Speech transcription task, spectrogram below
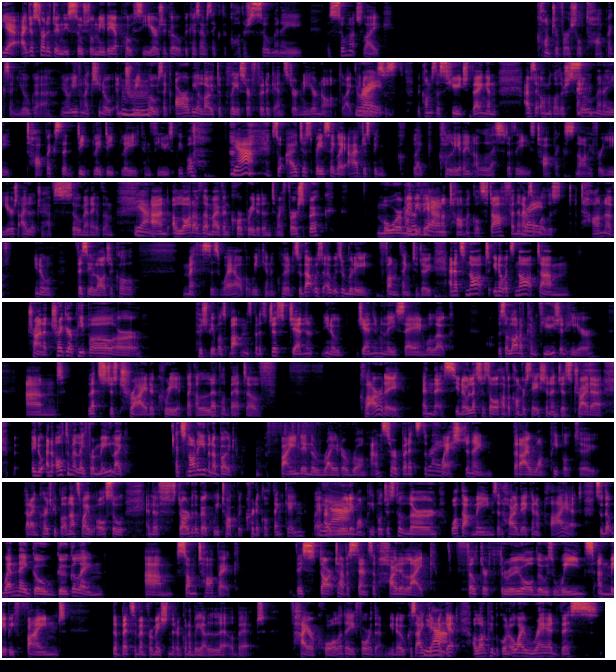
yeah, I just started doing these social media posts years ago because I was like, God, there's so many, there's so much like controversial topics in yoga. You know, even like you know, in tree Mhm. pose, like, are we allowed to place our foot against our knee or not? Like, you know, Right. it's just becomes this huge thing. And I was like, oh my god, there's so many topics that deeply, deeply confuse people. Yeah. so I just basically, I've just been like collating a list of these topics now for years. I literally have so many of them. Yeah. And a lot of them I've incorporated into my first book, more maybe the anatomical stuff. And then I was like, well, there's a ton of, you know, physiological myths as well that we can include. So that was it was a really fun thing to do. And it's not, you know, it's not um trying to trigger people or push people's buttons, but it's just gen you know, genuinely saying, well look, there's a lot of confusion here and let's just try to create like a little bit of clarity in this you know let's just all have a conversation and just try to you know and ultimately for me like it's not even about finding the right or wrong answer but it's the Right. questioning that i want people to that i encourage people and that's why also in the start of the book we talk about critical thinking Where i really want people just to learn what that means and how they can apply it so that when they go googling um, some topic they start to have a sense of how to like filter through all those weeds and maybe find the bits of information that are going to be a little bit higher quality for them you know because I, get- Yeah. I get a lot of people going oh i read this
